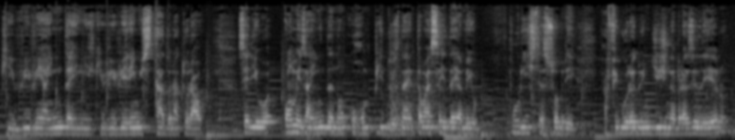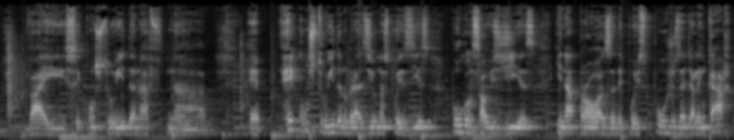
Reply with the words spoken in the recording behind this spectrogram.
que vivem ainda em que viveriam em estado natural, seriam homens ainda não corrompidos, né? Então essa ideia meio purista sobre a figura do indígena brasileiro vai ser construída na, na é, reconstruída no Brasil nas poesias por Gonçalves Dias e na prosa depois por José de Alencar,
